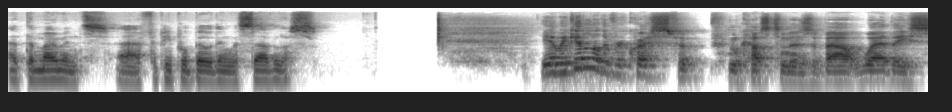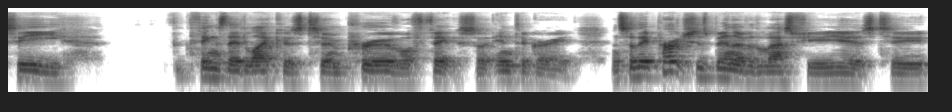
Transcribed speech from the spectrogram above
at the moment uh, for people building with serverless? Yeah, we get a lot of requests for, from customers about where they see things they'd like us to improve or fix or integrate. And so the approach has been over the last few years to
